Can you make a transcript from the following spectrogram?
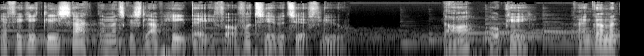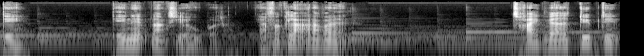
Jeg fik ikke lige sagt, at man skal slappe helt af for at få tæppet til at flyve. Nå, okay. Hvordan gør man det? Det er nemt langt, siger Hubert. Jeg forklarer dig, hvordan. Træk vejret dybt ind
